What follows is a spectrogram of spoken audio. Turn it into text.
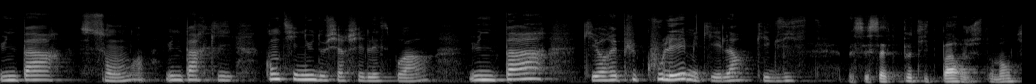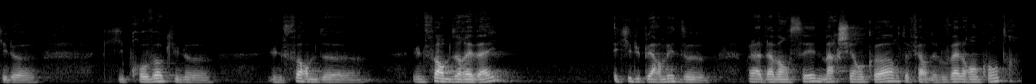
une part sombre, une part qui continue de chercher de l'espoir, une part qui aurait pu couler mais qui est là, qui existe. Mais c'est cette petite part justement qui, le, qui provoque une, une, forme de, une forme de réveil et qui lui permet de voilà d'avancer, de marcher encore, de faire de nouvelles rencontres,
